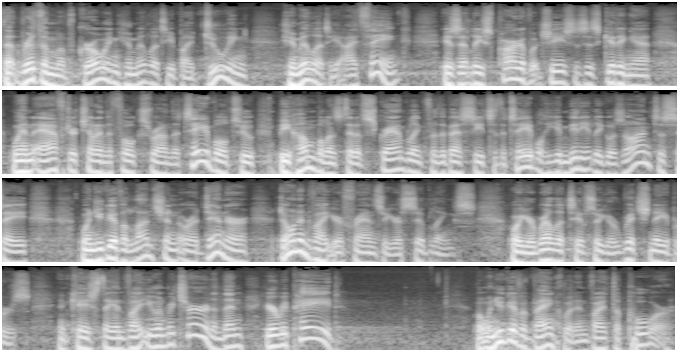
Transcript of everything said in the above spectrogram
that rhythm of growing humility by doing humility, I think, is at least part of what Jesus is getting at when, after telling the folks around the table to be humble instead of scrambling for the best seats at the table, he immediately goes on to say, when you give a luncheon or a dinner, don't invite your friends or your siblings or your relatives or your rich neighbors in case they invite you in return and then you're repaid. But when you give a banquet, invite the poor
